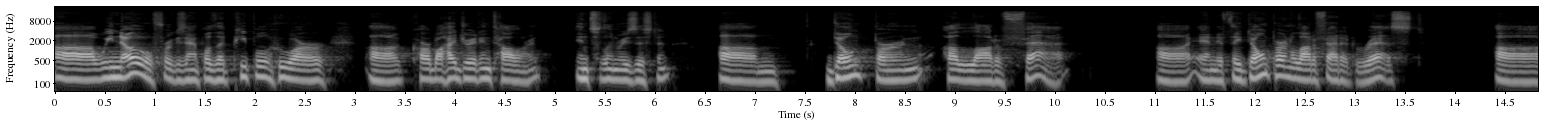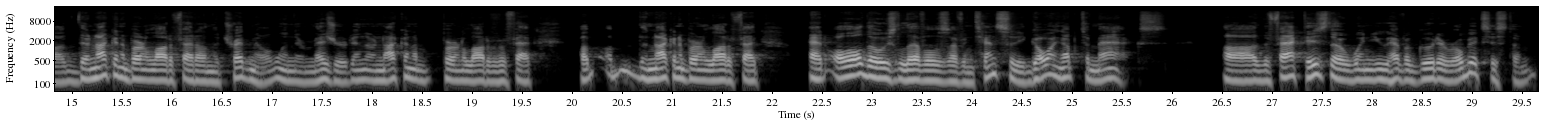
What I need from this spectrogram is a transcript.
uh, we know, for example, that people who are uh, carbohydrate intolerant insulin resistant, um, don't burn a lot of fat. Uh, and if they don't burn a lot of fat at rest, uh, they're not going to burn a lot of fat on the treadmill when they're measured, and they're not going to burn a lot of fat. Uh, they're not going to burn a lot of fat at all those levels of intensity, going up to max. Uh, the fact is, though, when you have a good aerobic system,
